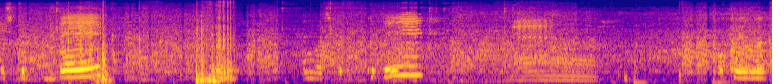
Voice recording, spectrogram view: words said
let's put back. And let's put, put it. Okay, let's.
